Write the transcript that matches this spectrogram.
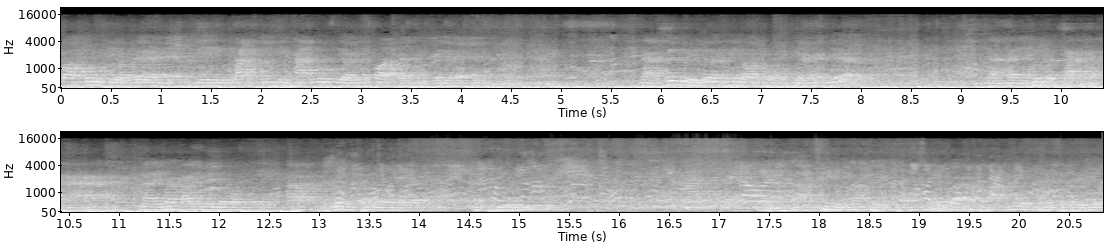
ก็รูปเดียวได้ไหมมีวัดที่มีพระรูปเดียวที่ทอดกระถิ่นได้ไหม นะซึ่งเป็นเรื่องที่เราถกเถียงกันเยอะนะในพุทธศาสนาในพระไตรปิฎกครับเรื่องโตกระถิ่นตามที่พระติของสงตัวเอง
